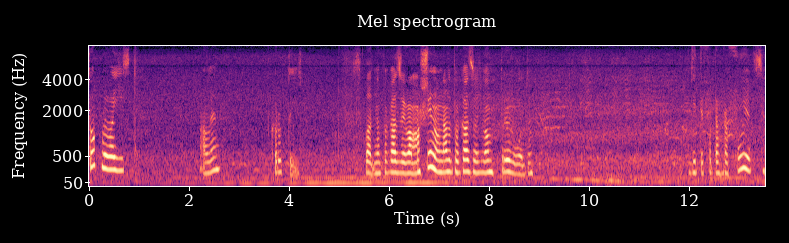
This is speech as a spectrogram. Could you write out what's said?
топлива їсть. Але крутий. Ладно, показую вам машину, треба показувати вам природу. Діти фотографуються.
